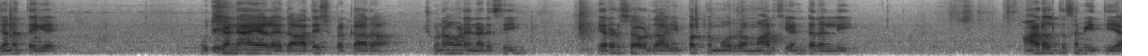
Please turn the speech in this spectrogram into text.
ಜನತೆಗೆ ಉಚ್ಚ ನ್ಯಾಯಾಲಯದ ಆದೇಶ ಪ್ರಕಾರ ಚುನಾವಣೆ ನಡೆಸಿ ಎರಡು ಸಾವಿರದ ಇಪ್ಪತ್ತ ಮೂರರ ಮಾರ್ಚ್ ಎಂಟರಲ್ಲಿ ಆಡಳಿತ ಸಮಿತಿಯ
